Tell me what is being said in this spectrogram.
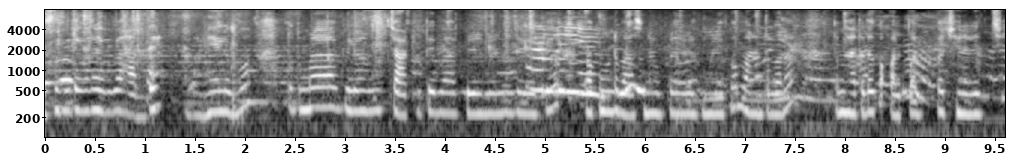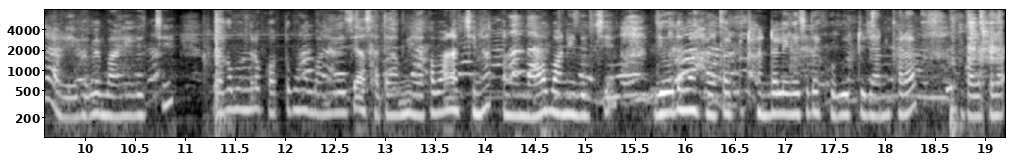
শেষে পিঠাগুলো এভাবে হাত দিয়ে বানিয়ে নেব তো তোমরা পিলার চাটুতে বা পিলার মধ্যে রেখেও তখন কোনোটা বাসনের উপরে এরকম রেখেও বানাতে পারো তুমি হাতে দেখো অল্প অল্প করে ছেড়ে দিচ্ছি আর এইভাবে বানিয়ে দিচ্ছি। দেখো বন্ধুরা কতগুলো বানিয়ে দিচ্ছি আর সাথে আমি একা বানাচ্ছি না, আমার মাও বানিয়ে দিচ্ছে। যেহেতু আমার হালকা একটু ঠান্ডা লেগেছে, তাই খুবই একটু জান খারাপ। গলা ফলা,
